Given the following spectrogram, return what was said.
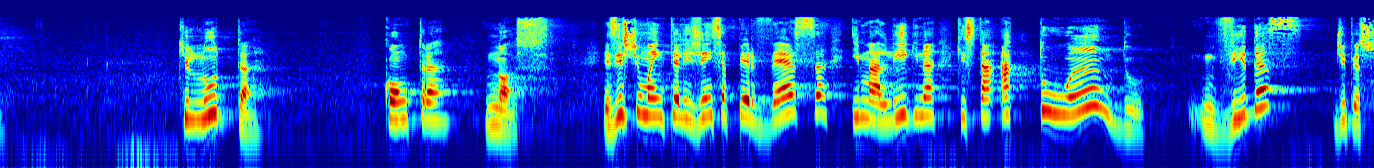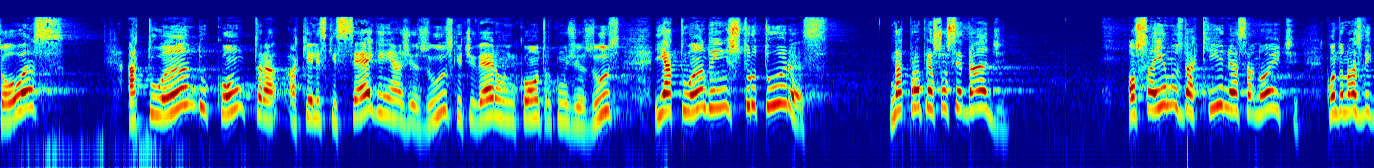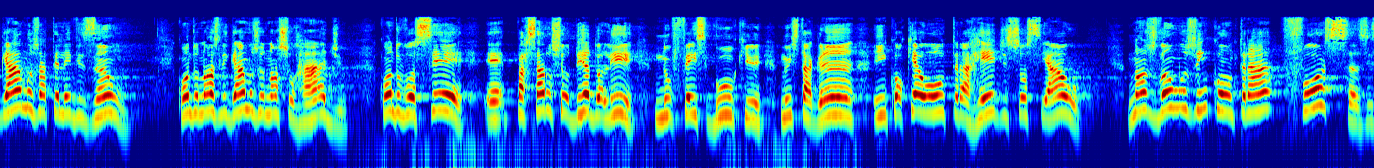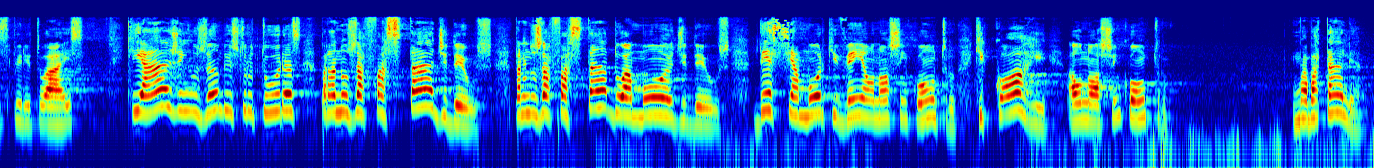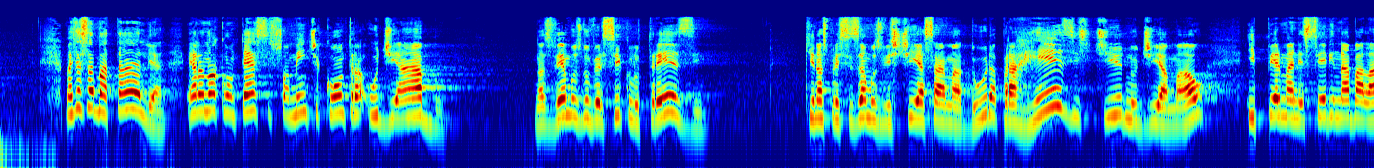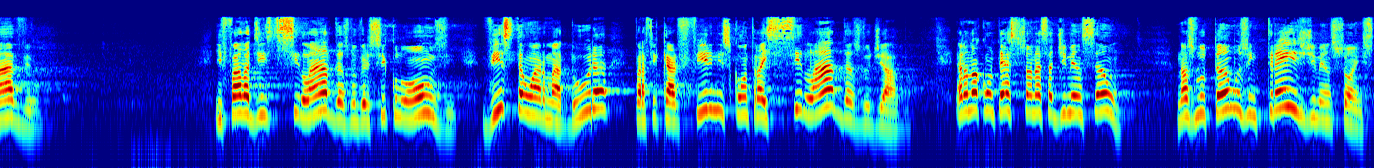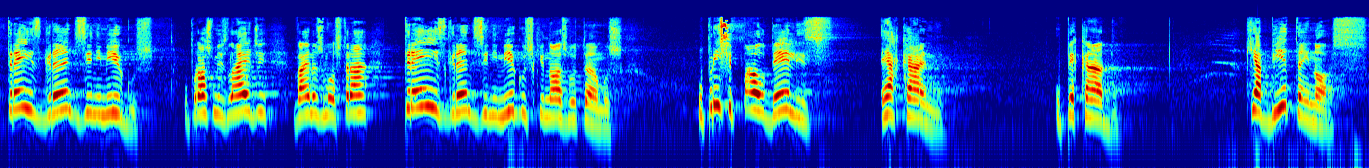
que luta contra nós. Existe uma inteligência perversa e maligna que está atuando em vidas de pessoas atuando contra aqueles que seguem a Jesus, que tiveram um encontro com Jesus, e atuando em estruturas na própria sociedade. Ao sairmos daqui nessa noite, quando nós ligarmos a televisão, quando nós ligarmos o nosso rádio, quando você é, passar o seu dedo ali no Facebook, no Instagram, em qualquer outra rede social, nós vamos encontrar forças espirituais que agem usando estruturas para nos afastar de Deus, para nos afastar do amor de Deus, desse amor que vem ao nosso encontro, que corre ao nosso encontro. Uma batalha. Mas essa batalha, ela não acontece somente contra o diabo. Nós vemos no versículo 13 que nós precisamos vestir essa armadura para resistir no dia mal e permanecer inabalável. E fala de ciladas no versículo 11: vistam a armadura para ficar firmes contra as ciladas do diabo. Ela não acontece só nessa dimensão. Nós lutamos em três dimensões, três grandes inimigos. O próximo slide vai nos mostrar três grandes inimigos que nós lutamos. O principal deles é a carne, o pecado, que habita em nós.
